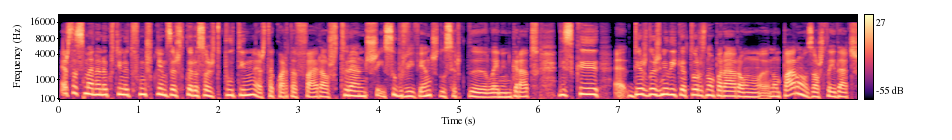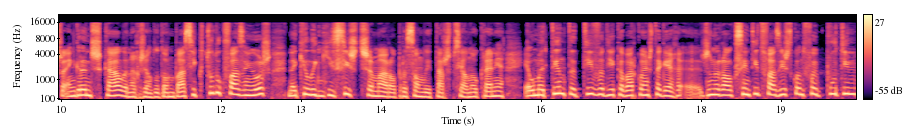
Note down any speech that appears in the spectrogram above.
Esta semana, na Cortina de Fumo, escolhemos as declarações de Putin, esta quarta-feira, aos veteranos e sobreviventes do cerco de Leningrado. Disse que eh, desde 2014 não, pararam, não param as hostilidades em grande escala na região do Donbass e que tudo o que fazem hoje, naquilo em que insiste chamar a Operação Militar Especial na Ucrânia, é uma tentativa de acabar com esta guerra. Eh, General, que sentido faz isto quando foi Putin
